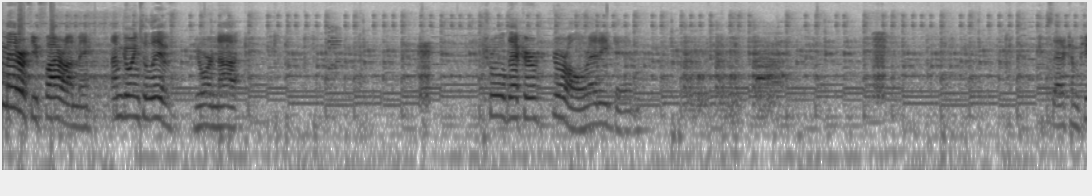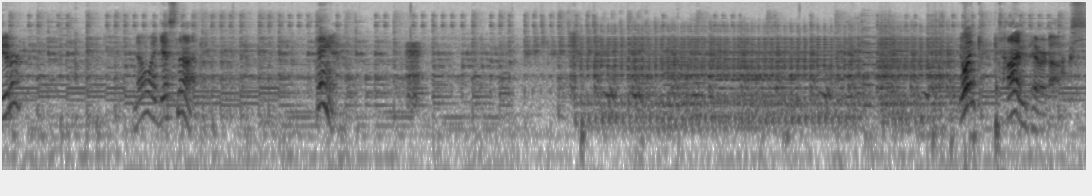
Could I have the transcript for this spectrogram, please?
Doesn't matter if you fire on me. I'm going to live. You're not. Troll Decker, you're already dead. Is that a computer? No, I guess not. Dang it. Yoink! Time paradox.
